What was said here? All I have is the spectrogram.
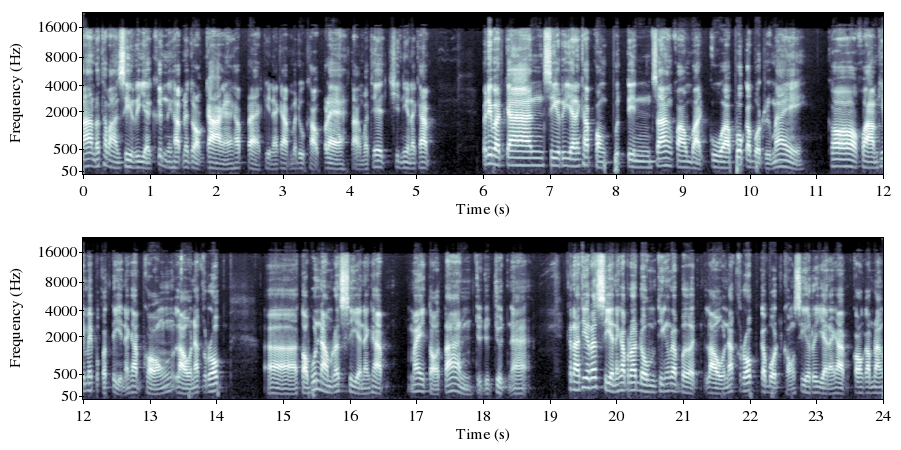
ต้านรัฐบาลซีเรียขึ้นนะครับในตะวันอกกลางนะครับ แปลกดีนะครับมาดูข่าวแปรต่างประเทศชิ้นนี้นะครับ ฏิบัติการซีเรียนะครับของปูตินสร้างความหวาดกลัวพวกกบฏหรือไม่ ก็ความที่ไม่ปกตินะครับของเหล่านักรบต่อผู้นำรัสเซียนะครับ ไม่ต่อต้านจุดๆนะฮะขณะที่รัสเซียนะครับระดมทิ้งระเบิดเหล่านักรบกบฏของซีเรียนะครับ กองกำลัง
